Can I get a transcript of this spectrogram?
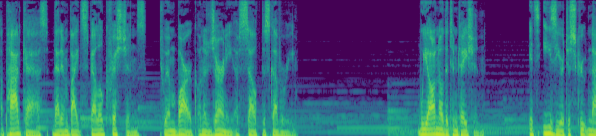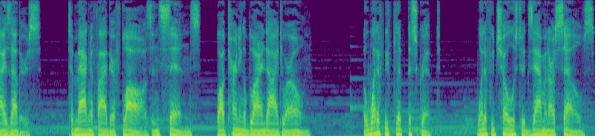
a podcast that invites fellow Christians to embark on a journey of self discovery. We all know the temptation. It's easier to scrutinize others, to magnify their flaws and sins while turning a blind eye to our own. But what if we flipped the script? What if we chose to examine ourselves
